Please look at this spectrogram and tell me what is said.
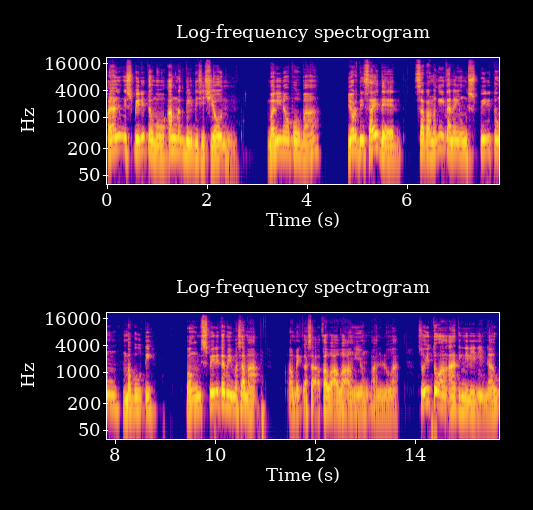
Kaya yung espiritu mo ang nagdidesisyon. Malinaw po ba? You're decided sa pamagitan ng yung espiritong mabuti. Kung ang espiritu mo masama, oh, may kawawa ang iyong kaluluwa. So ito ang ating nililinaw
